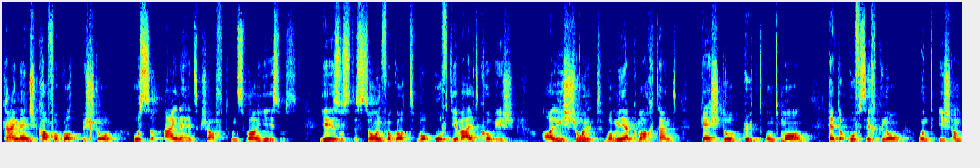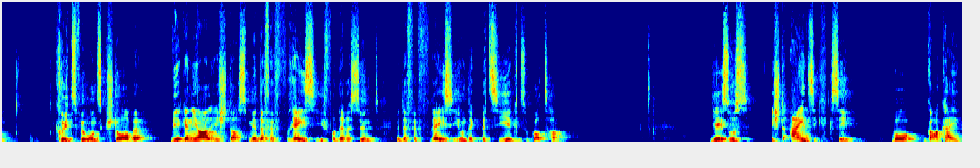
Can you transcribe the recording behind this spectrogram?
Kein Mensch kann vor Gott bestehen, außer einer hat es geschafft, und zwar Jesus. Jesus, der Sohn von Gott, der auf die Welt gekommen ist, alle Schuld, die wir gemacht haben, gestern, heute und morgen, hat er auf sich genommen und ist am Kreuz für uns gestorben. Wie genial ist das? Wir dürfen frei sein von dieser Sünde. Wir dürfen frei sein und eine Beziehung zu Gott haben. Jesus ist der Einzige der gar keinen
